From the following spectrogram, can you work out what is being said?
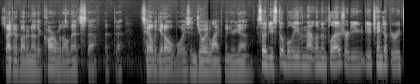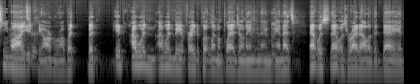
So I could have bought another car with all that stuff. But uh, it's hell to get old, boys. Enjoy life when you're young. So do you still believe in that lemon pledge, or do you do you change up your routine? Well, I use the armor all, but but if I wouldn't, I wouldn't be afraid to put lemon pledge on anything, man. That's that was that was right out of the day, and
